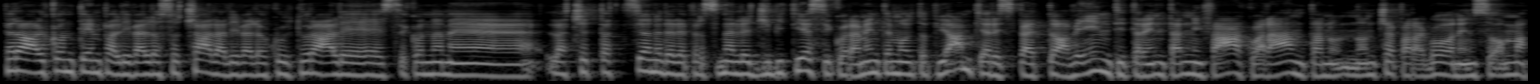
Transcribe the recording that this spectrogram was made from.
però al contempo a livello sociale, a livello culturale, secondo me l'accettazione delle persone LGBT è sicuramente molto più ampia rispetto a 20, 30 anni fa, 40, non, non c'è paragone, insomma.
